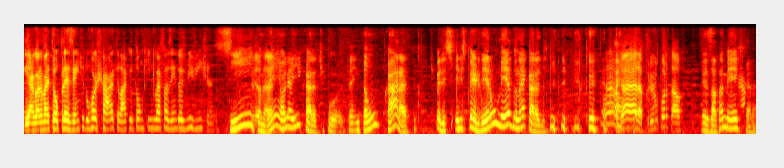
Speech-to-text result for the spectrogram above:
e agora vai ter o presente do Rorschach lá que o Tom King vai fazer em 2020, né? Sim, Verdade. também, olha aí, cara. Tipo, tem- então, cara, tipo, eles, eles perderam o medo, né, cara? de- Não, já era, abriu o portal. Exatamente, cara.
